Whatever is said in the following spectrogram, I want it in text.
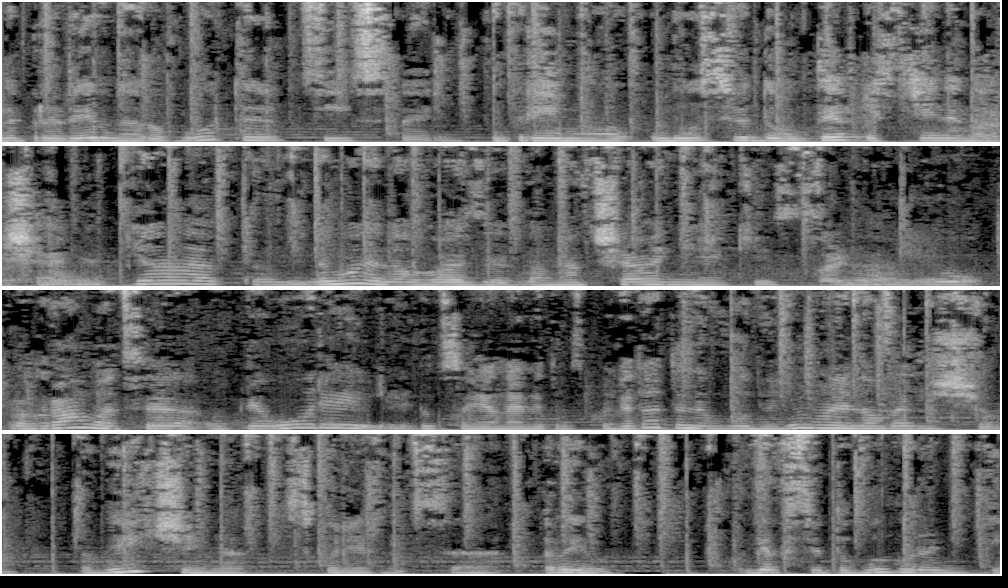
непреривної роботи в цій сфері. Окрім досвіду, це постійне навчання. Я е, не маю на увазі там навчання, якісь е, ну, програма. Це апріорі, і це я навіть розповідати не буду. Я маю на увазі, що вивчення, скоріш за все, ринку, як світового ринку,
